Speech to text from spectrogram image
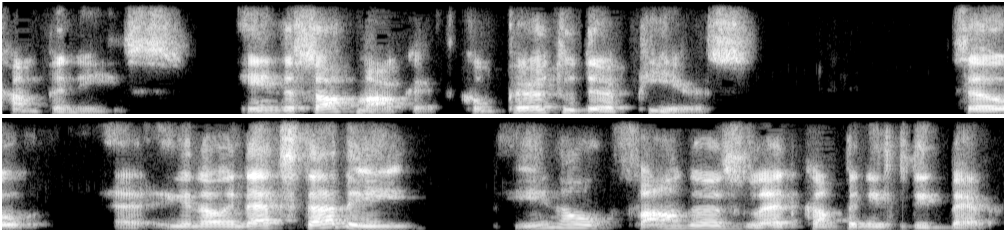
companies in the stock market compared to their peers. So, uh, you know, in that study, you know, founders-led companies did better.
